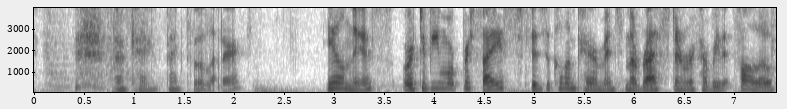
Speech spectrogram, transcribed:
okay, back to the letter illness, or to be more precise, physical impairments and the rest and recovery that follow,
